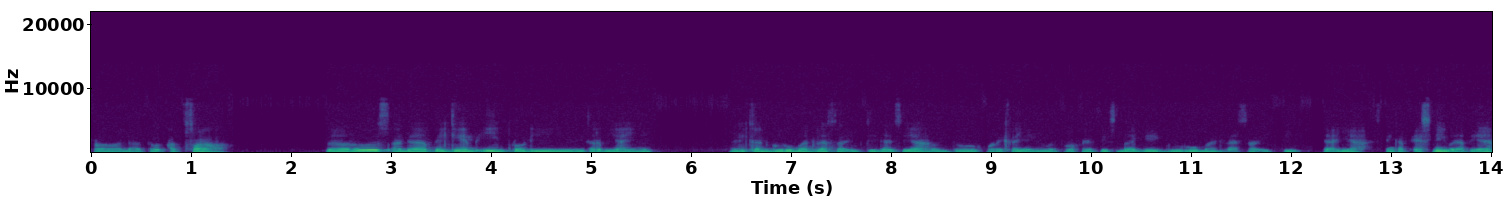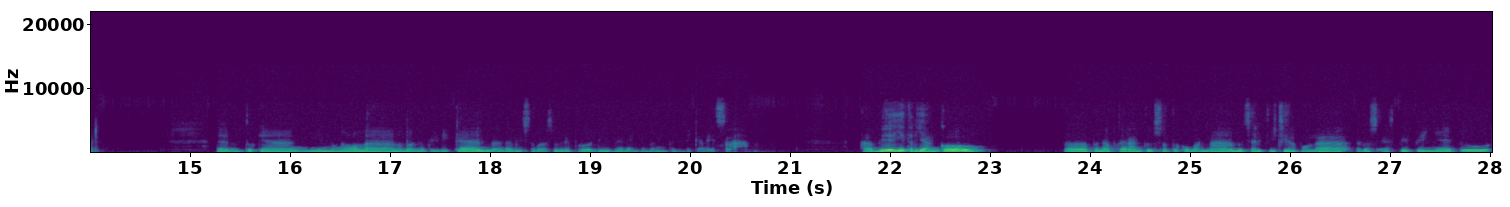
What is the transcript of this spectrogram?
Rodatul Atfal terus ada PGMI prodi di tarbiyah ini pendidikan guru madrasah ibtidaiyah untuk mereka yang ingin berprofesi sebagai guru madrasah ibtidaiyah tingkat SD berarti ya. Dan untuk yang ingin mengelola lembaga pendidikan, Anda bisa masuk di prodi manajemen pendidikan Islam. Uh, biayanya terjangkau, uh, pendaftaran itu 1,6 bisa dicicil pula, terus SPP-nya itu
